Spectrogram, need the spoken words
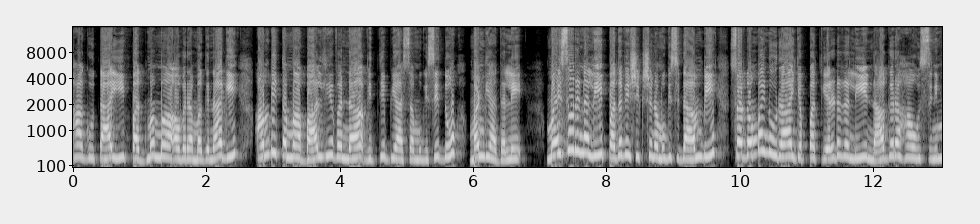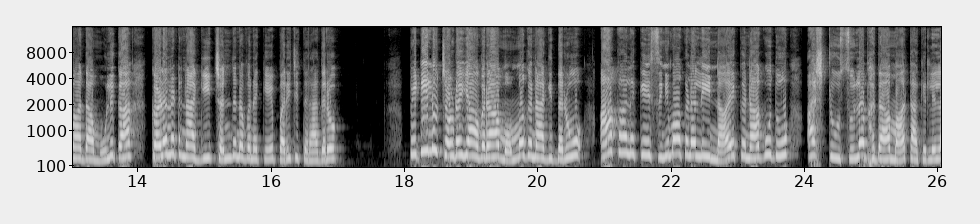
ಹಾಗೂ ತಾಯಿ ಪದ್ಮಮ್ಮ ಅವರ ಮಗನಾಗಿ ಅಂಬಿ ತಮ್ಮ ಬಾಲ್ಯವನ್ನ ವಿದ್ಯಾಭ್ಯಾಸ ಮುಗಿಸಿದ್ದು ಮಂಡ್ಯದಲ್ಲಿ. ಮೈಸೂರಿನಲ್ಲಿ ಪದವಿ ಶಿಕ್ಷಣ ಮುಗಿಸಿದ ಅಂಬಿ, ಸಾವಿರದ ಒಂಬೈನೂರ ಎಪ್ಪತ್ತೆರಡರಲ್ಲಿ ನಾಗರಹಾವು ಸಿನಿಮಾದ ಮೂಲಕ ಕಳನಟನಾಗಿ ಚಂದನವನಕ್ಕೆ ಪರಿಚಿತರಾದರು. ಪಿಟೀಲು ಚೌಡಯ್ಯ ಅವರ ಮೊಮ್ಮಗನಾಗಿದ್ದರು ಆ ಕಾಲಕ್ಕೆ ಸಿನಿಮಾಗಳಲ್ಲಿ ನಾಯಕನಾಗುವುದು ಅಷ್ಟು ಸುಲಭದ ಮಾತಾಗಿರ್ಲಿಲ್ಲ.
